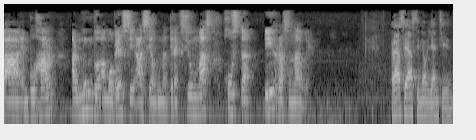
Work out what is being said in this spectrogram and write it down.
va a empujar al mundo a moverse hacia una dirección más justa y razonable. Gracias, señor Yanqing.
